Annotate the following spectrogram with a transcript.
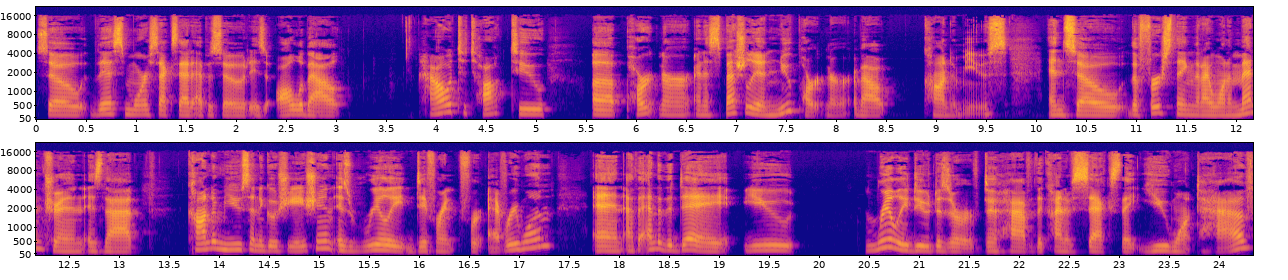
So, this More Sex Ed episode is all about how to talk to a partner and especially a new partner about condom use. And so the first thing that I want to mention is that condom use and negotiation is really different for everyone. And at the end of the day, you really do deserve to have the kind of sex that you want to have.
